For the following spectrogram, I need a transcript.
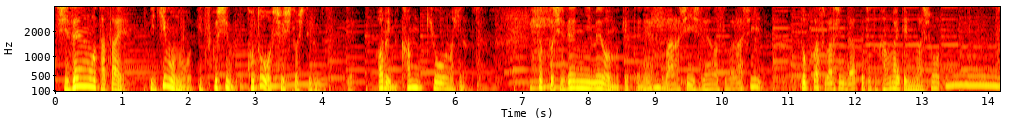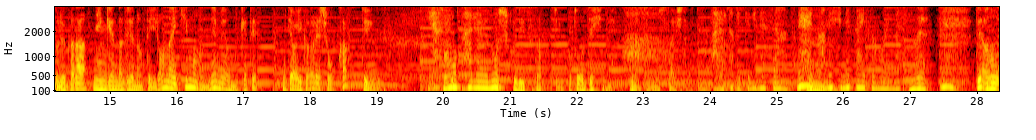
自然をたたえ生き物を慈しむことを趣旨としてるんですってある意味環境の日なんですよ。ちょっと自然に目を向けてね素晴らしい自然は素晴らしいどこが素晴らしいんだってちょっと考えてみましょう。それから人間だけじゃなくていろんな生き物にね目を向けてみてはいかがでしょうかというそのための祝日だっていうことをぜひね皆さんにお伝えしたいと思います。改めて皆さんね、うん、噛み締めたいと思います。ね、であの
